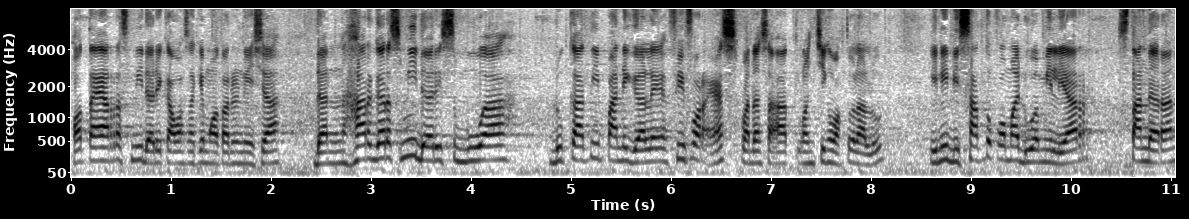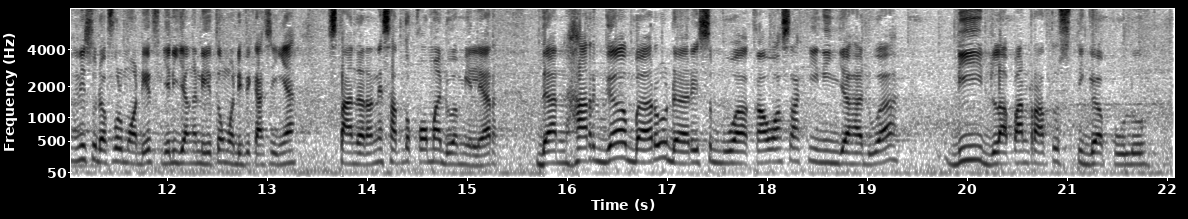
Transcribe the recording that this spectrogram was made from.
OTR resmi dari Kawasaki Motor Indonesia dan harga resmi dari sebuah Ducati Panigale V4S pada saat launching waktu lalu ini di 1,2 miliar standaran ini sudah full modif jadi jangan dihitung modifikasinya. Standarannya 1,2 miliar. Dan harga baru dari sebuah Kawasaki Ninja H2 di 830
